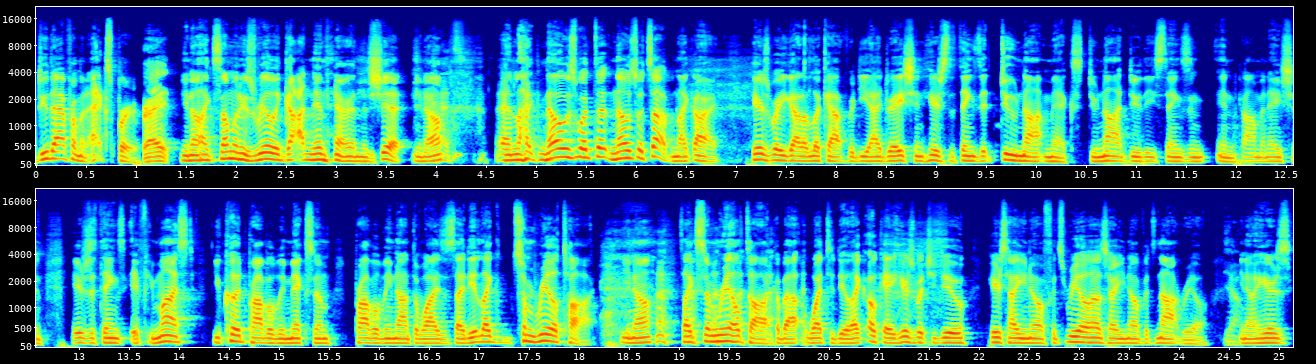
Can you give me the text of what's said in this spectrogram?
do that from an expert. Right. You know, like someone who's really gotten in there in the shit, you know, and like knows what the, knows what's up. And like, all right, here's where you got to look out for dehydration. Here's the things that do not mix. Do not do these things in, in combination. Here's the things, if you must, you could probably mix them. Probably not the wisest idea. Like some real talk, you know, it's like some real talk about what to do. Like, okay, here's what you do. Here's how you know if it's real. Here's how you know if it's not real. Yeah. You know, here's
